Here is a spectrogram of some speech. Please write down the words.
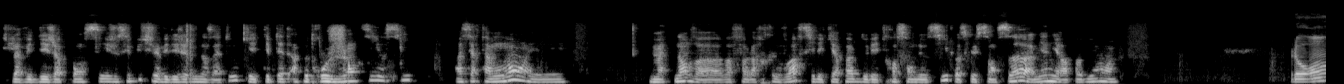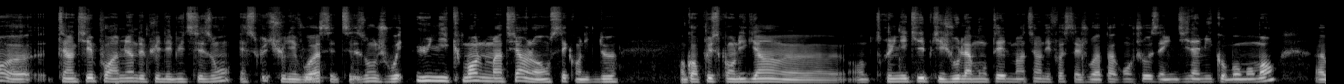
je l'avais déjà pensé, je sais plus si j'avais déjà vu dans un tout, qui était peut-être un peu trop gentil aussi à certains moments. Et maintenant, va, va falloir voir s'il est capable de les transcender aussi, parce que sans ça, Amiens n'ira pas bien. Laurent, euh, tu es inquiet pour Amiens depuis le début de saison. Est-ce que tu les vois cette saison jouer uniquement le maintien? Alors on sait qu'en Ligue 2, encore plus qu'en Ligue 1, euh, entre une équipe qui joue la montée et le maintien, des fois ça joue à pas grand-chose, à une dynamique au bon moment, euh,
